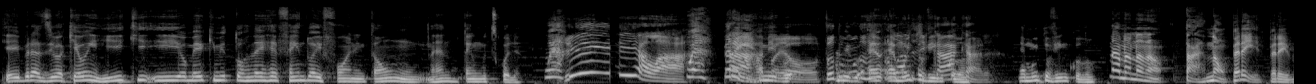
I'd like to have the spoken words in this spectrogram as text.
E aí, Brasil, aqui é o Henrique e eu meio que me tornei refém do iPhone, então, né, não tenho muita escolha. Ué, Ih, olha lá. ué, peraí. Ah, Amigo, Rafael, todo amigo, mundo vem é- pro é lado muito de cá, vínculo. cara. É muito vínculo. Não, não, não, não. Tá, não, peraí, peraí.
